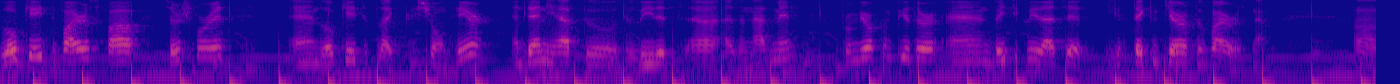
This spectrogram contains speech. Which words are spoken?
locate the virus file search for it and locate it like shown here. And then you have to delete it uh, as an admin from your computer and basically that's it you've taken care of the virus now uh,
